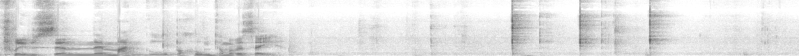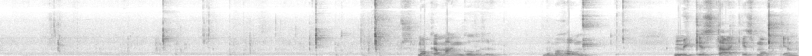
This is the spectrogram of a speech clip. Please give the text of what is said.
frusen mango passion kan man väl säga. Smakar mango och passion. Mycket stark i smaken.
